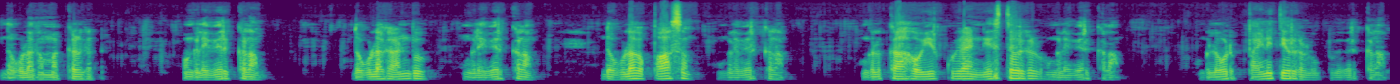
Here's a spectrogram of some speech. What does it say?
இந்த உலக மக்கள்கள் உங்களை வெறுக்கலாம். இந்த உலக அன்பு உங்களை வெறுக்கலாம். இந்த உலக பாசம் உங்களை வெறுக்கலாம். உங்களுக்காக உயிர்க்குயிராய் நேசித்தவர்கள் உங்களை வெறுக்கலாம். உங்களோடு பயணித்தவர்கள் உங்களை வெறுக்கலாம்.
